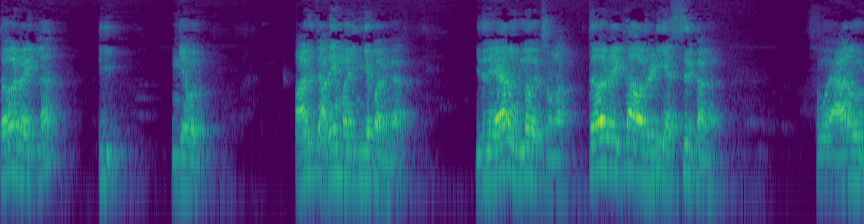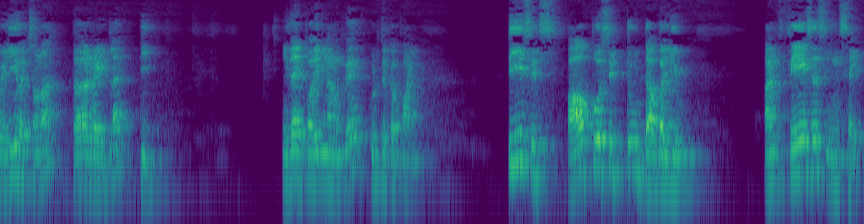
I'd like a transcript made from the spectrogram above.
தேர்ட் ரைட்ல டி இங்கே வரும். அடுத்து அதே மாதிரி இங்கே பாருங்க. இதுல ஏரோ உள்ள வச்சோம்னா தேர்ட் ரைட்ல ஆல்ரெடி எஸ் இருக்காங்க. ஸோ ஏரோவை வெளியே வச்சோம்னா தேர்ட் ரைட்ல டி இதை இப்போதைக்கு நமக்கு கொடுத்துருக்க point T's its opposite to W and faces inside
